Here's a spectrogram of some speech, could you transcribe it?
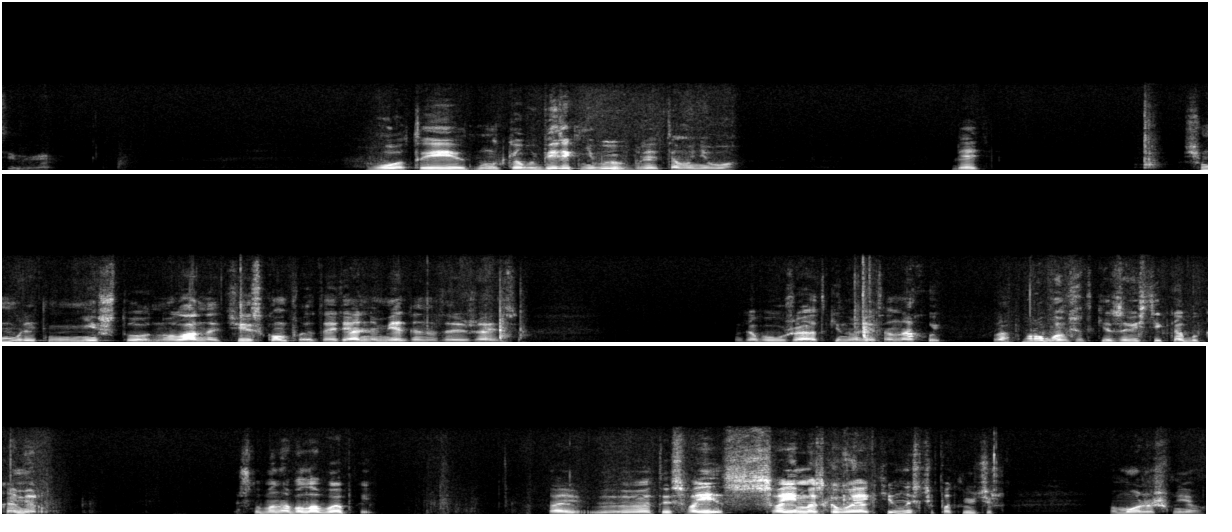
красивые. Вот, и, ну, как бы берег не вы, блядь, там у него. Блядь. Почему, блядь, ни- ничто? Ну ладно, через комп это реально медленно заряжается. Мы как бы уже откинули это нахуй. Давай попробуем все-таки завести как бы камеру. Чтобы она была вебкой. Давай, э, ты своей, своей мозговой активностью подключишь. Поможешь мне.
